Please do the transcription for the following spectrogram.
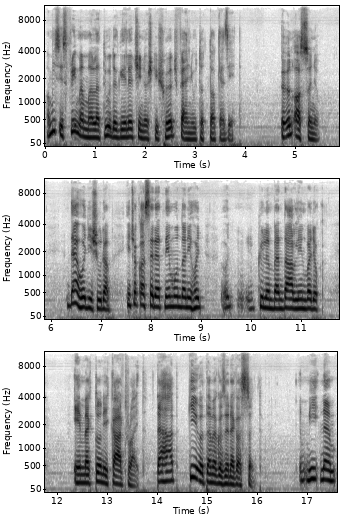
A Mrs. Freeman mellett üldögélő csinos kis hölgy felnyújtotta a kezét. Ön asszonyom. Dehogy is, uram. Én csak azt szeretném mondani, hogy, hogy különben Darlin vagyok. Én meg Tony Cartwright. Tehát ki ölte meg az öregasszonyt? Mi nem,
